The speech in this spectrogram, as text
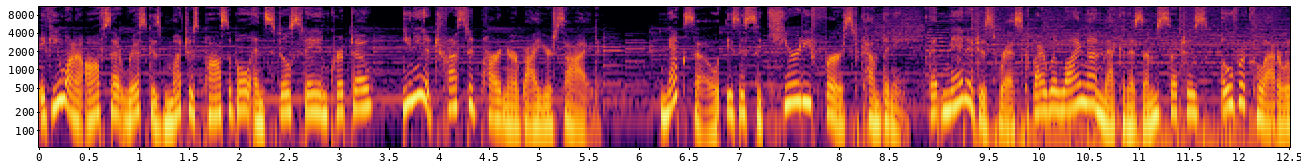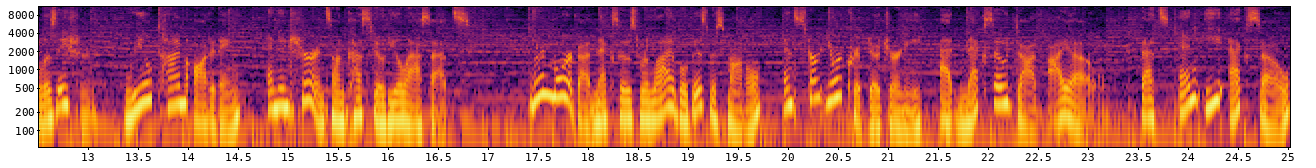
If you want to offset risk as much as possible and still stay in crypto, you need a trusted partner by your side. Nexo is a security first company that manages risk by relying on mechanisms such as over collateralization, real time auditing, and insurance on custodial assets. Learn more about Nexo's reliable business model and start your crypto journey at nexo.io. That's nexo.io.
